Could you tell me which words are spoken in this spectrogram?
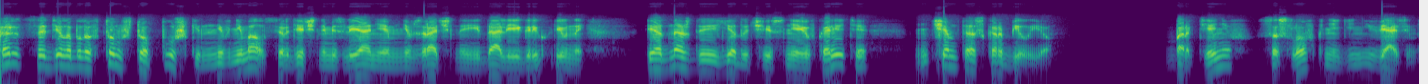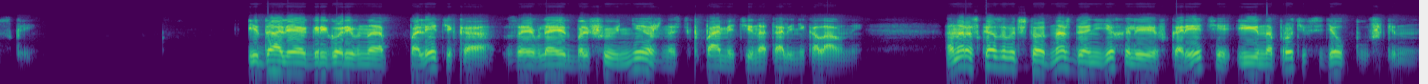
Кажется, дело было в том, что Пушкин не внимал сердечным излиянием невзрачной Далии Григорьевны, и однажды, едучи с нею в карете, чем-то оскорбил ее. Бартенев со слов княгини Вяземской. И далее Григорьевна Полетика заявляет большую нежность к памяти Натальи Николаевны. Она рассказывает, что однажды они ехали в карете, и напротив сидел Пушкин.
